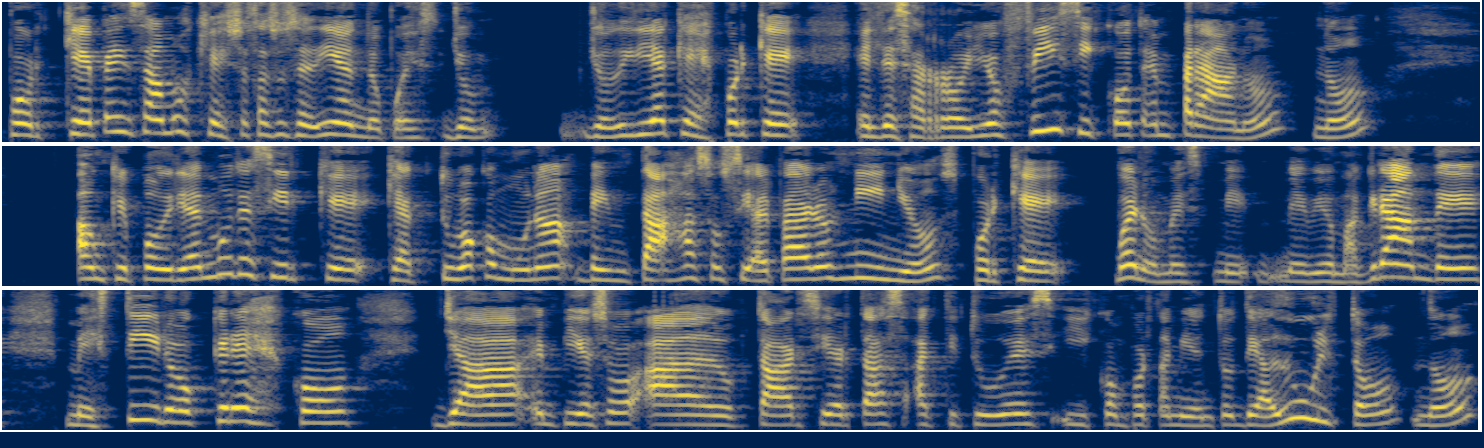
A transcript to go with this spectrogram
¿por qué pensamos que esto está sucediendo? Pues yo, yo diría que es porque el desarrollo físico temprano, ¿no? Aunque podríamos decir que, que actúa como una ventaja social para los niños, porque, bueno, me, veo más grande, me estiro, crezco, ya empiezo a adoptar ciertas actitudes y comportamientos de adulto, ¿no?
